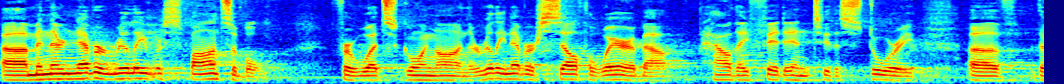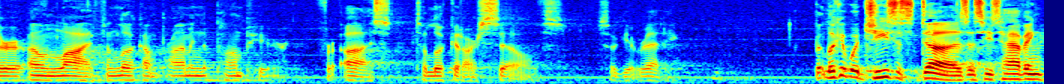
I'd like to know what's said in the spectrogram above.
Um, and they're never really responsible for what's going on. They're really never self aware about how they fit into the story of their own life. And look, I'm priming the pump here for us to look at ourselves. So get ready. But look at what Jesus does as he's having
